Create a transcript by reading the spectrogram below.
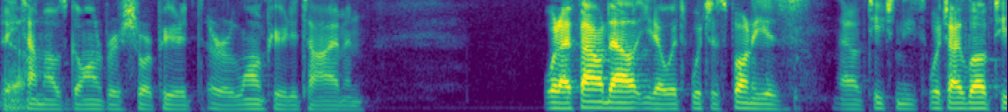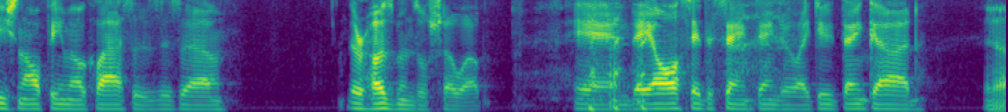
Yeah. anytime I was gone for a short period or a long period of time, and what I found out, you know, which, which is funny is now teaching these, which I love teaching all female classes, is uh, their husbands will show up, and they all say the same thing. They're like, "Dude, thank God." Yeah.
